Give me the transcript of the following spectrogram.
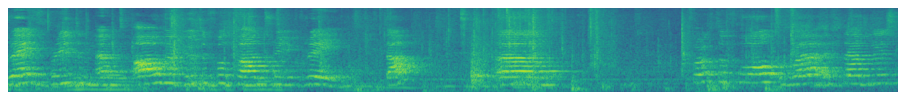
Great Britain and our beautiful country Ukraine. Так? Um, First of all, were established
